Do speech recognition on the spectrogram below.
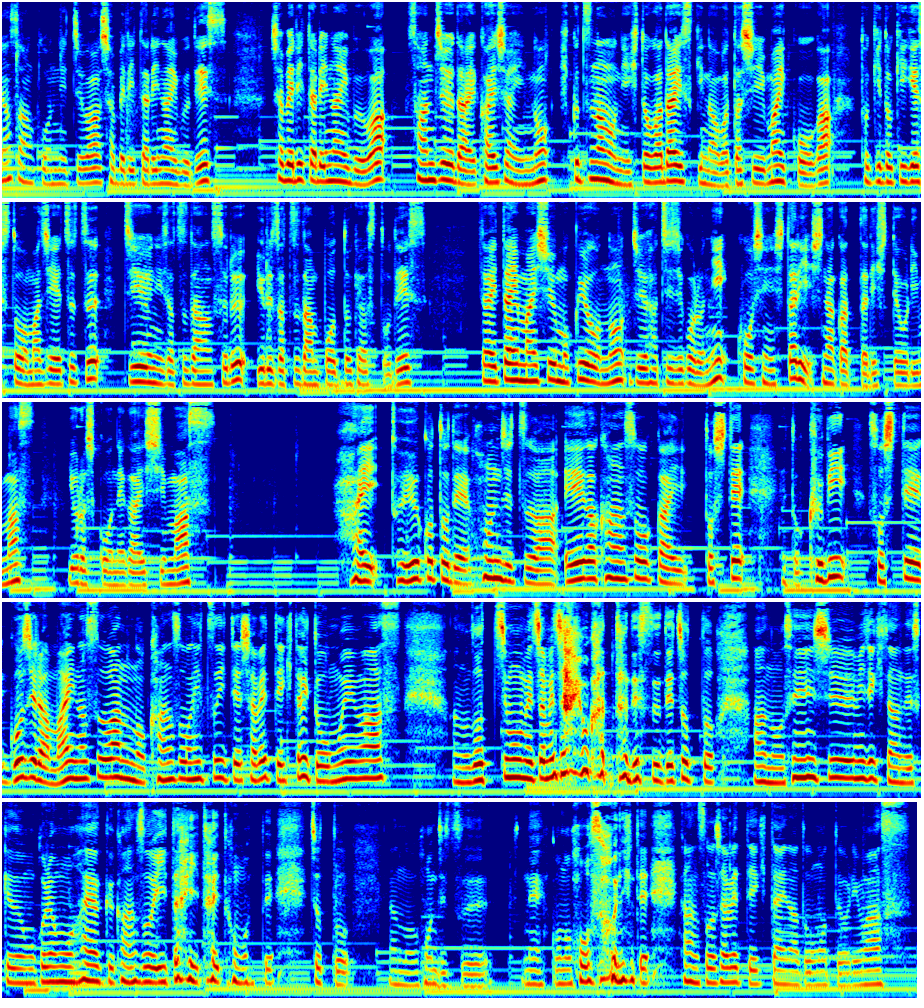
皆さんこんにちは。しゃべりたり内部です。しゃべりたり内部は30代会社員の卑屈なのに人が大好きな私マイコーが時々ゲストを交えつつ自由に雑談するゆる雑談ポッドキャストです。だいたい毎週木曜の18時頃に更新したりしなかったりしております。よろしくお願いします。はい。ということで本日は映画感想会として、えっと、首そしてゴジラマイナスワンの感想について喋っていきたいと思います。あのどっちもめちゃめちゃ良かったです。でちょっとあの先週見てきたんですけどもこれも早く感想言いたい言いたいと思ってちょっとあの本日ねこの放送にて感想を喋っていきたいなと思っております。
